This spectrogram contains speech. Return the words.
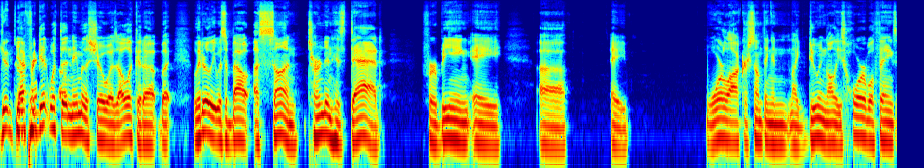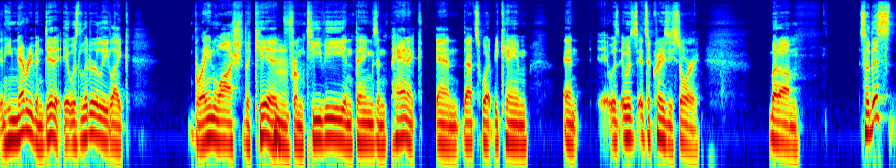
get. Yeah, I forget what the name of the show was. I'll look it up. But literally, it was about a son turned in his dad for being a uh, a warlock or something, and like doing all these horrible things. And he never even did it. It was literally like brainwashed the kid Hmm. from TV and things and panic, and that's what became. And it was it was it's a crazy story. But um, so this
